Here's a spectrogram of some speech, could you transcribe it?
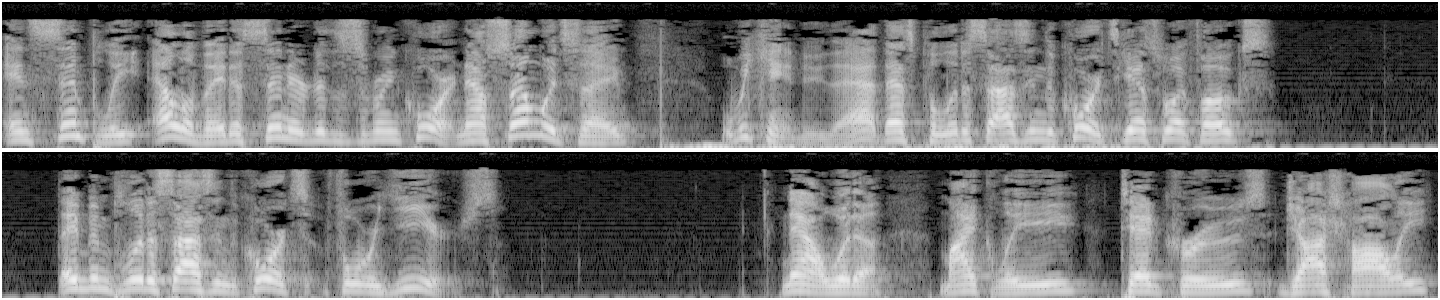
and simply elevate a senator to the Supreme Court. Now, some would say, well, we can't do that. That's politicizing the courts. Guess what, folks? They've been politicizing the courts for years. Now, would a Mike Lee, Ted Cruz, Josh Hawley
